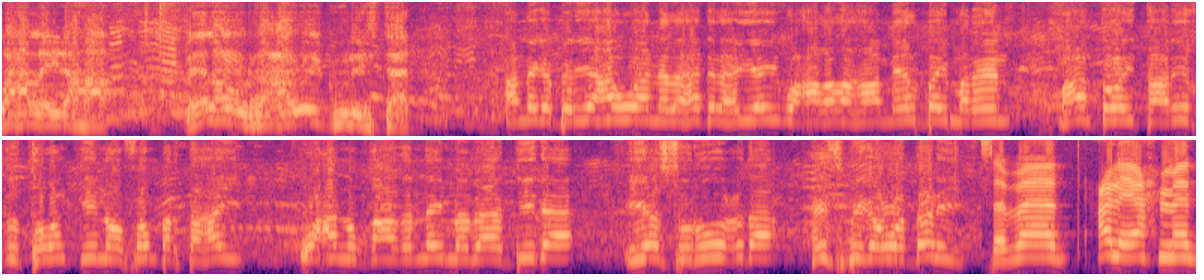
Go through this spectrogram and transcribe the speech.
waxaa la yidhaahaa meelaha uu raacaa way guulaystaan annaga beryahan waana la hadalhayey waxaa la lahaa meel bay mareen. Maanta oy taariikhdu tobankii noofembar tahay waxaannu qaadannay mabaadida iyo shuruucda xisbiga waddani. Sabaad cali axmed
